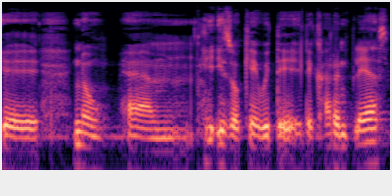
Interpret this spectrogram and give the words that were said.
uh, no, um, he is okay with the, the current players.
